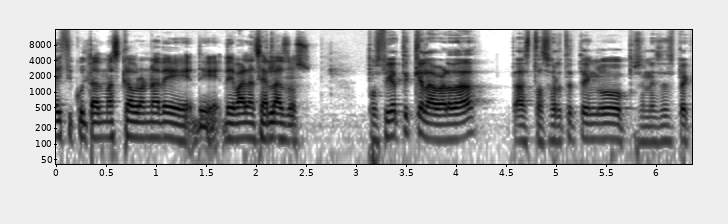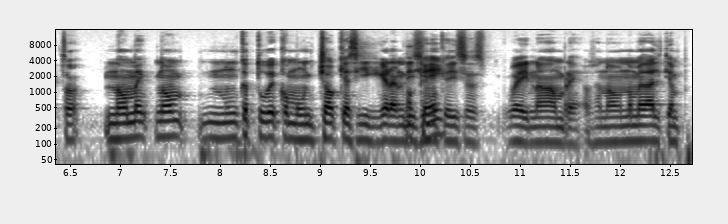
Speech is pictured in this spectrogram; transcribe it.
dificultad más cabrona de, de, balancear las dos? Pues fíjate que la verdad, hasta suerte tengo, pues en ese aspecto, no me, no, nunca tuve como un choque así grandísimo que dices, güey, no, hombre, o sea, no, no me da el tiempo.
